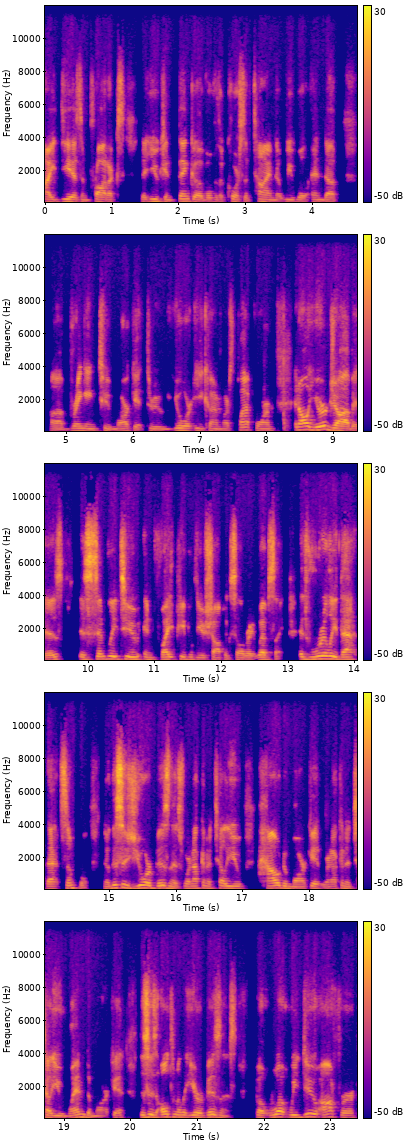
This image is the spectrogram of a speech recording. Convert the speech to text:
ideas and products that you can think of over the course of time that we will end up uh, bringing to market through your e-commerce platform. And all your job is is simply to invite people to your shop accelerate website. It's really that that simple. Now this is your business. We're not going to tell you how to market. We're not going to tell you when to market. This is ultimately your business. But what we do offer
